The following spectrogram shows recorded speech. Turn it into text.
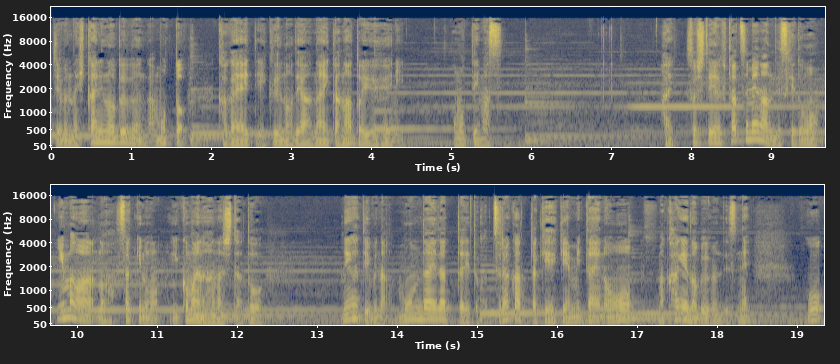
自分の光の部分がもっと輝いていくのではないかなというふうに思っています。はい。そして二つ目なんですけども、今のさっきの一個前の話だと、ネガティブな問題だったりとか辛かった経験みたいのを、まあ、影の部分ですね、を、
